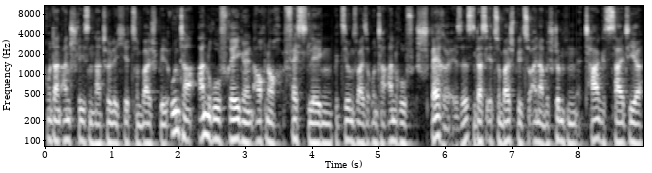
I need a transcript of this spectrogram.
und dann anschließend natürlich hier zum Beispiel unter Anrufregeln auch noch festlegen, beziehungsweise unter Anrufsperre ist es, dass ihr zum Beispiel zu einer bestimmten Tageszeit hier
